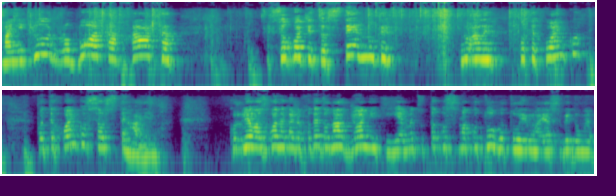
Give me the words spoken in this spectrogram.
Манікюр, робота, хата. Все хочеться встигнути. Ну, але потихоньку, потихоньку все встигаємо. Королева дзвонить, каже, ходи до нас, Джонік є. Ми тут таку смакоту готуємо. А я собі думаю,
